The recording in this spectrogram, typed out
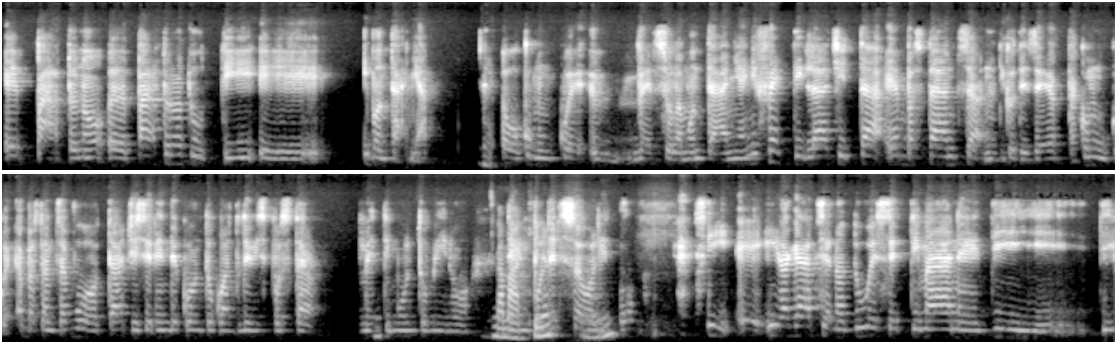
eh, partono, eh, partono, tutti eh, in montagna o comunque eh, verso la montagna. In effetti la città è abbastanza, non dico deserta, comunque abbastanza vuota, ci si rende conto quando devi spostare metti molto meno la tempo macchina. del solito. Mm. Sì, i ragazzi hanno due settimane di, di,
